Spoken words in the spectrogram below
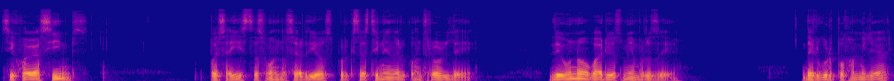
si juegas Sims pues ahí estás jugando a ser dios porque estás teniendo el control de de uno o varios miembros de del grupo familiar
